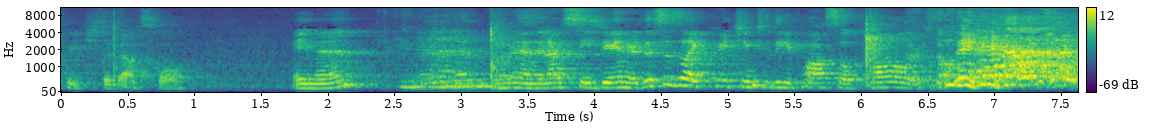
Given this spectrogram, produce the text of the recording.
preached the gospel. Amen? Amen. Amen. And I see Danner. This is like preaching to the Apostle Paul or something.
